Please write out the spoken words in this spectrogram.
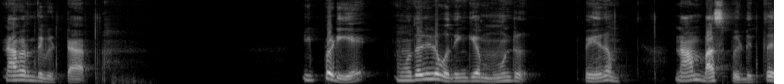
நகர்ந்து விட்டார் இப்படியே முதலில் ஒதுங்கிய மூன்று பேரும் நாம் பஸ் பிடித்து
